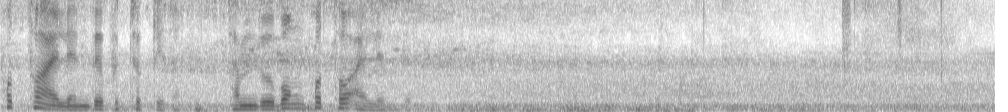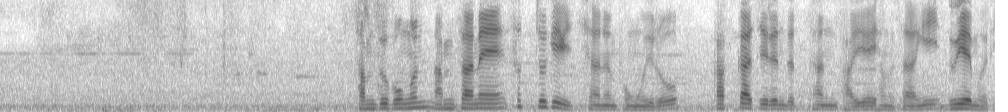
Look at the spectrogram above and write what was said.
포토 아일랜드 부척기점 잠두봉 포토 아일랜드 잠두봉은 남산의 서쪽에 위치하는 봉우리로 깎아지른 듯한 바위의 형상이 누에머리,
